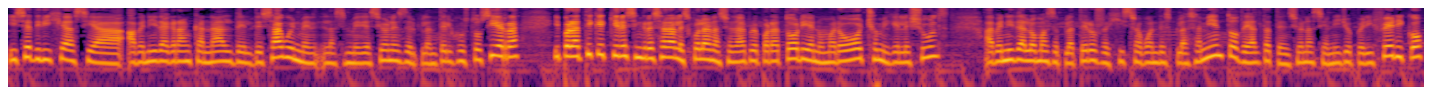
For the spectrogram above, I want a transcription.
y se dirige hacia Avenida Gran Canal del Desagüe en las inmediaciones del plantel Justo Sierra. Y para ti que quieres ingresar a la Escuela Nacional Preparatoria número 8, Miguel Schultz, Avenida Lomas de Plateros registra buen desplazamiento de alta tensión hacia Anillo Periférico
